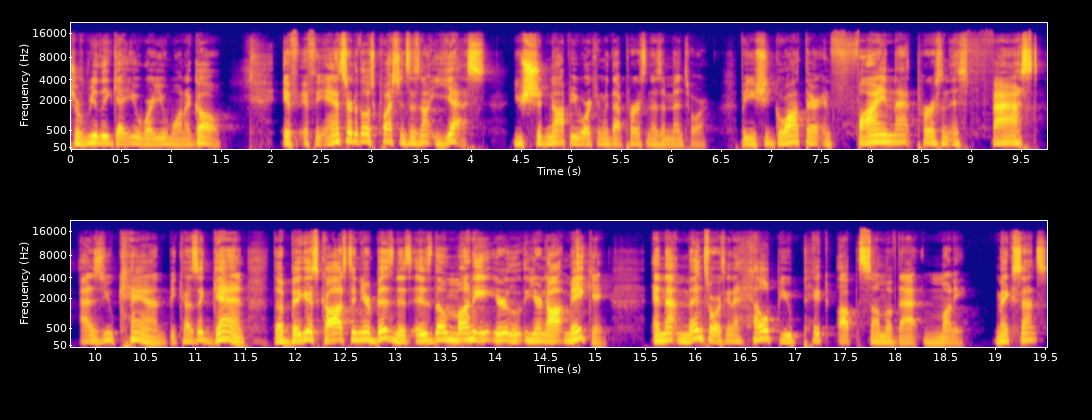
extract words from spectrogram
to really get you where you want to go? If if the answer to those questions is not yes, you should not be working with that person as a mentor. But you should go out there and find that person as fast as you can because again, the biggest cost in your business is the money you're you're not making. And that mentor is going to help you pick up some of that money. Makes sense?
